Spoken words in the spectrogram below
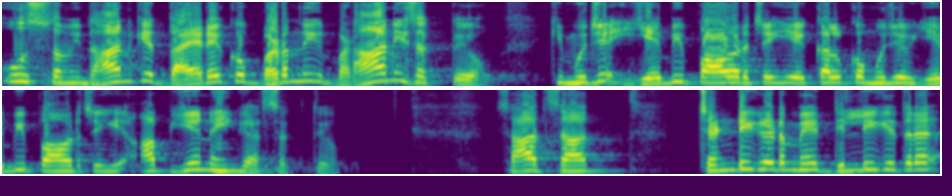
उस संविधान के दायरे को बढ़ नहीं, बढ़ा नहीं सकते हो कि मुझे ये भी पावर चाहिए, कल को मुझे ये भी पावर चाहिए, आप ये नहीं कर सकते हो। साथ साथ, चंडीगढ़ में दिल्ली की तरह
